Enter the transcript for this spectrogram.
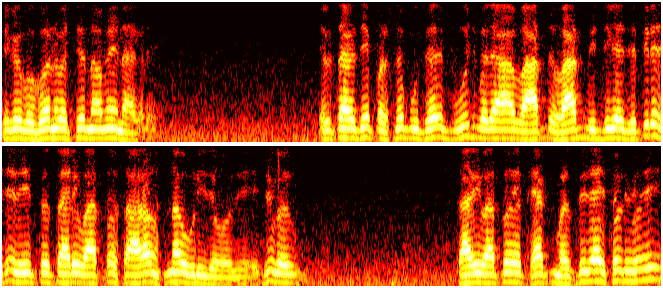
તે ભગવાન વચ્ચે નામે ના કરે. એટલે તારે જે પ્રશ્ન પૂછે પૂછ બધા. આ વાત વાત બીજી જગ્યાએ જતી રહેશે ને, તો તારી વાત તો સારાંશ ના ઉડી જવો જોઈએ. શું કહ્યું? તારી વાતો એ ફેક્ટ મળતી જાય થોડી હોય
